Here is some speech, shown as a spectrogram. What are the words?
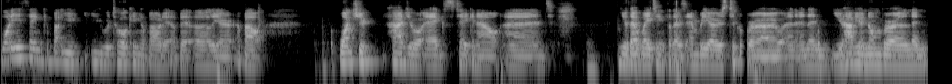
what do you think about you? You were talking about it a bit earlier about once you've had your eggs taken out and you're there waiting for those embryos to grow and, and then you have your number and then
